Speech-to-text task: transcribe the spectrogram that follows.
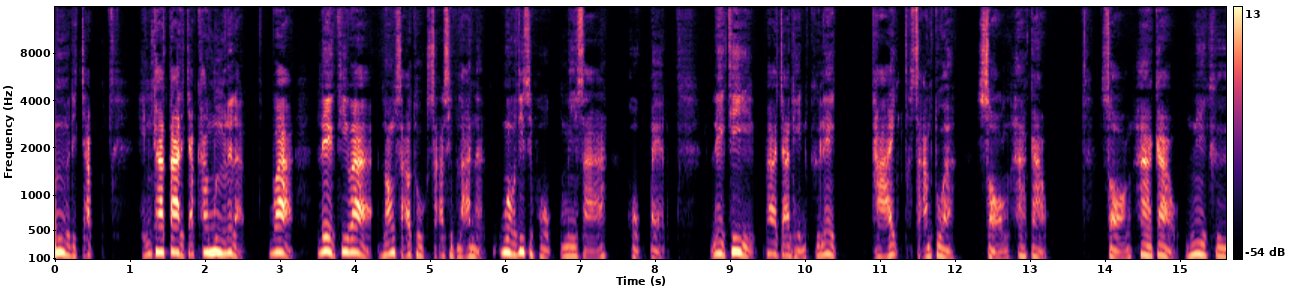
มือได้จับ เห็นค่าตาได้จับค่ามือเลยแหละว่าเลขที่ว่าน้องสาวถูกสาสิบล้านน่ะงวดวันที่สิบหกเมษาหกแปดเลขที่พระอาจารย์เห็นคือเลขท้ายสามตัวสองห้าเก้าสองห้าเก้านี่คือ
